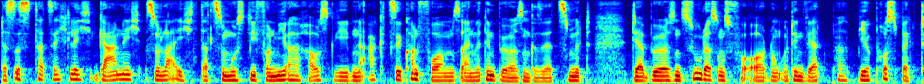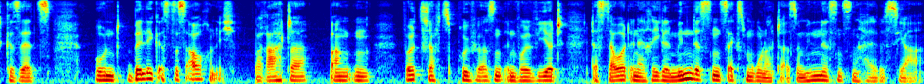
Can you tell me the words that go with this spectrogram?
das ist tatsächlich gar nicht so leicht. Dazu muss die von mir herausgegebene Aktie konform sein mit dem Börsengesetz, mit der Börsenzulassungsverordnung und dem Wertpapierprospektgesetz. Und billig ist es auch nicht. Berater, Banken, Wirtschaftsprüfer sind involviert. Das dauert in der Regel mindestens sechs Monate, also mindestens ein halbes Jahr.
